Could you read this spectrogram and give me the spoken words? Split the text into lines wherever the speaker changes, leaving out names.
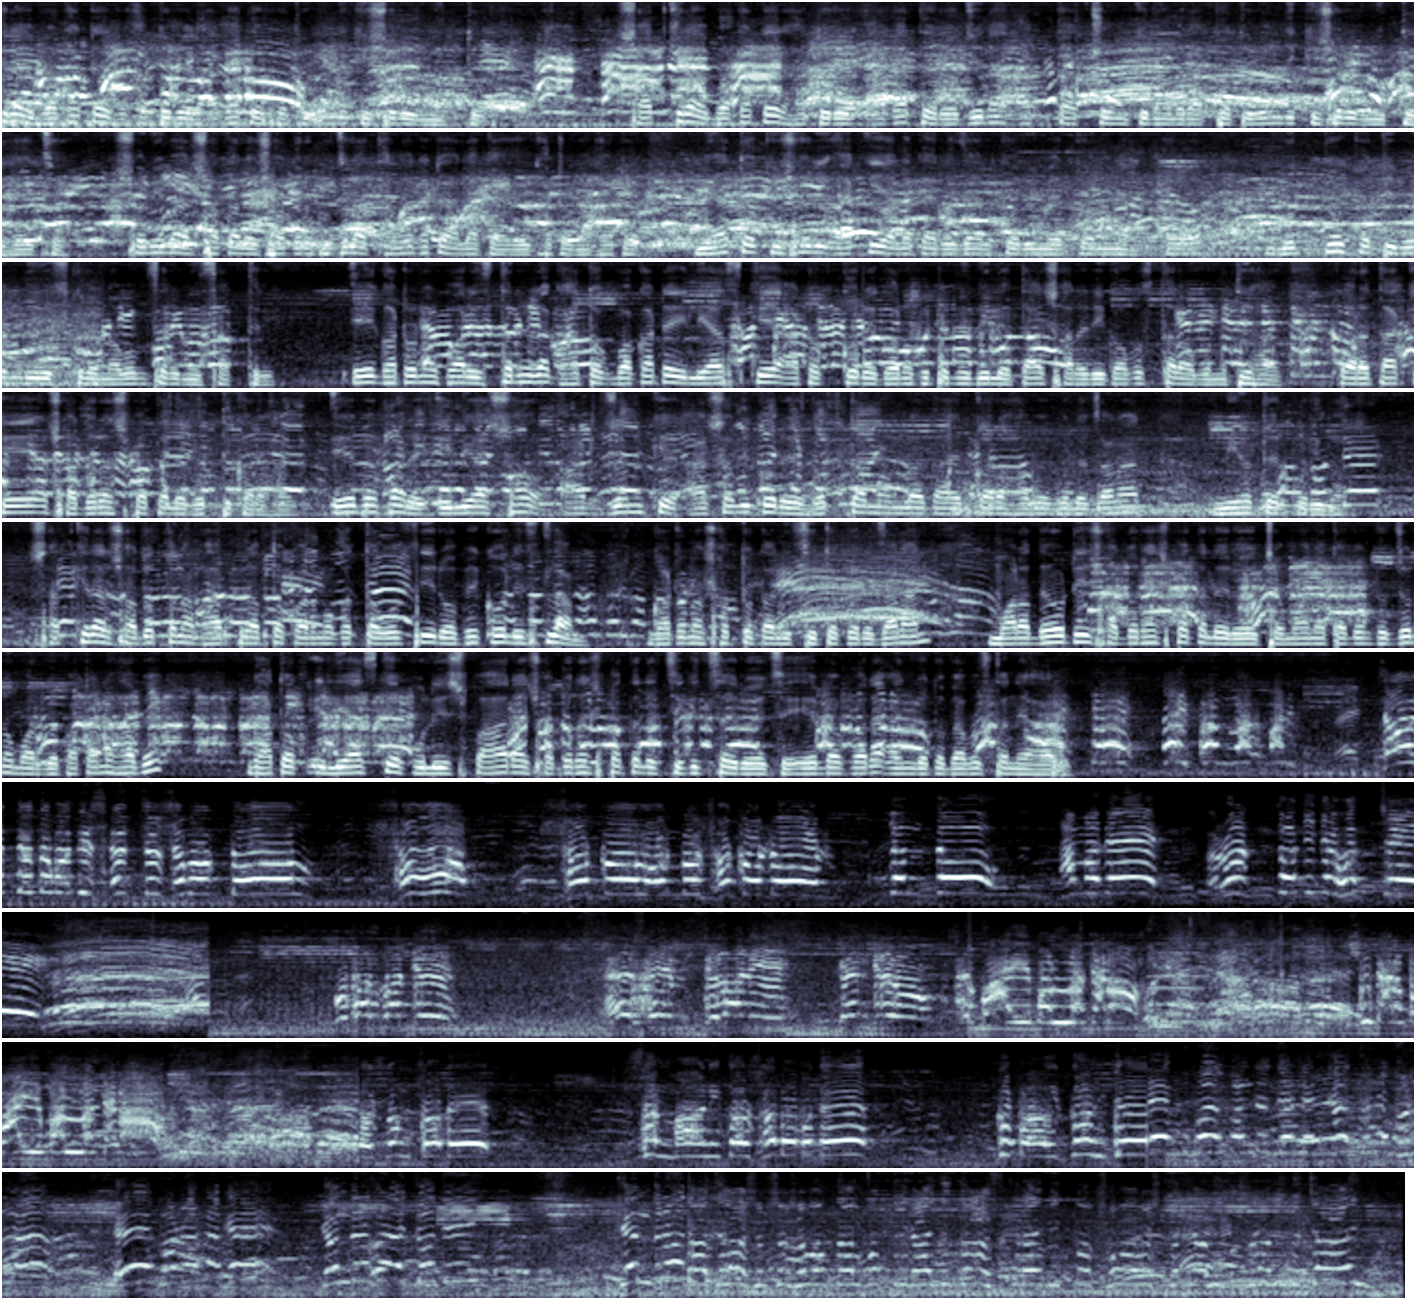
সাতক্ষীরায় বখাটের হাতুড়ের আঘাতে প্রতিবন্ধী কিশোরীর মৃত্যু। সাতক্ষীরায় বখাটের হাতুড়ের আঘাতে রোজিনা আক্তার চুমকি নামের এক প্রতিবন্ধী কিশোরীর মৃত্যু হয়েছে। শনিবার সকালে সদর উপজেলা থানাঘাটা এলাকায় এই ঘটনা ঘটে। নিহত কিশোরী একই এলাকায় রেজাল করিমের কন্যা ও বুদ্ধি প্রতিবন্ধী স্কুলের নবম শ্রেণির ছাত্রী। এ ঘটনার পর স্থানীয়রা ঘাতক বকাটে ইলিয়াসকে আটক করে গণপিটুনি দিলে তার শারীরিক অবস্থার অবনতি হয়। পরে তাকে সদর হাসপাতালে ভর্তি করা হয়। এ ব্যাপারে ইলিয়াস সহ আটজনকে আসামি করে হত্যা মামলা দায়ের করা হবে বলে জানান নিহতের পরিবার। সাতক্ষীরার সদর থানা ভারপ্রাপ্ত কর্মকর্তা ওসি রফিকুল ইসলাম ঘটনার সত্যতা নিশ্চিত করে জানান, মরদেহটি সদর হাসপাতালে রয়েছে। ময়নাতদন্তের জন্য মর্গে পাঠানো হবে। ঘাতক ইলিয়াসকে পুলিশ পাহারায় সদর হাসপাতালে চিকিৎসায় রয়েছে। এ ব্যাপারে আইনগত ব্যবস্থা নেওয়া হবে।
জাতীয়তাবাদী স্বেচ্ছাসেবক দল সব সকল অঙ্গ সংগঠন।
পর্যন্ত আমাদের রক্ত দিতে হচ্ছে।
গোপালগঞ্জে এস এম জিলানি কেন্দ্রীয় ভাই বলল কেন? ভাই বলল কেন? সংসদের সম্মানিত সভাপতি গোপালগঞ্জে।
গোপালগঞ্জের যে নির্যাতনের ঘটনা এই ঘটনাকে কেন্দ্র করে যদি কেন্দ্র
জেলা স্বেচ্ছাসেবক দল কর্তৃক আয়োজিত আজকের এই বিক্ষোভ সমাবেশ থেকে আমি ঘোষণা দিতে চাই।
